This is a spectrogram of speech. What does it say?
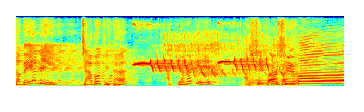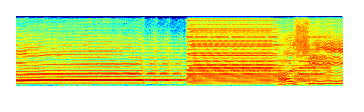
তবে আমি যাব পিতা আপনি আমাকে আশীর্বাদ আশীর্বাদ। আশীর্বাদ।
